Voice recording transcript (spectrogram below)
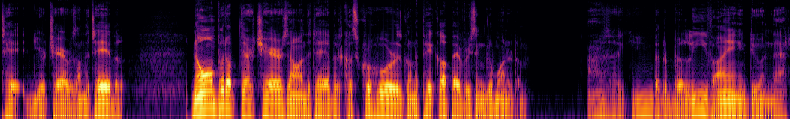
ta- your chair was on the table. No one put up their chairs now on the table because Cruhur is going to pick up every single one of them. I was like, you better believe I ain't doing that.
